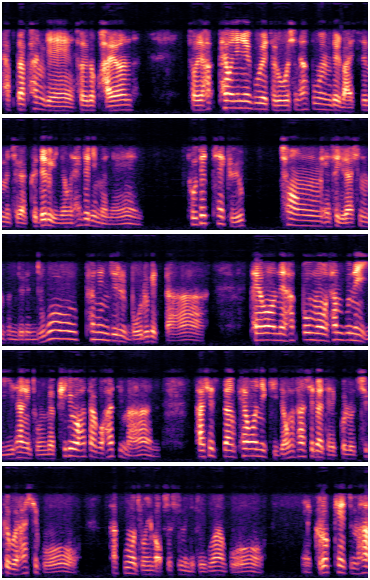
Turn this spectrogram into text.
답답한 게 저희가 과연 저희 학- 태원 119에 들어오신 학부모님들 말씀을 제가 그대로 인용을 해드리면은 도대체 교육청에서 일하시는 분들은 누구 편인지를 모르겠다. 태원의 학부모 3분의 2 이상의 동의가 필요하다고 하지만 사실상 태원이 기정사실화 될 걸로 취급을 하시고 학부모 동의가 없었음에도 불구하고 예, 그렇게 좀 하,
